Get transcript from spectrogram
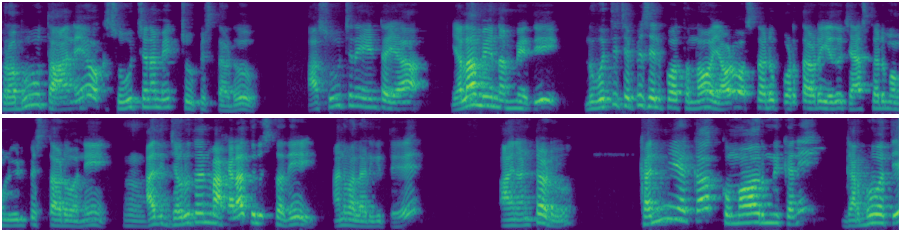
ప్రభువు తానే ఒక సూచన మీకు చూపిస్తాడు. ఆ సూచన ఏంటయ్యా? ఎలా మేము నమ్మేది? నువ్వు వచ్చి చెప్పేసి వెళ్ళిపోతున్నావు ఎవడో వస్తాడు పుడతాడు ఏదో చేస్తాడు మమ్మల్ని విడిపిస్తాడు అని. అది జరుగుతుందని మాకు ఎలా తెలుస్తుంది? అని వాళ్ళు అడిగితే ఆయన అంటాడు కన్యక కుమారుని కని గర్భవతి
